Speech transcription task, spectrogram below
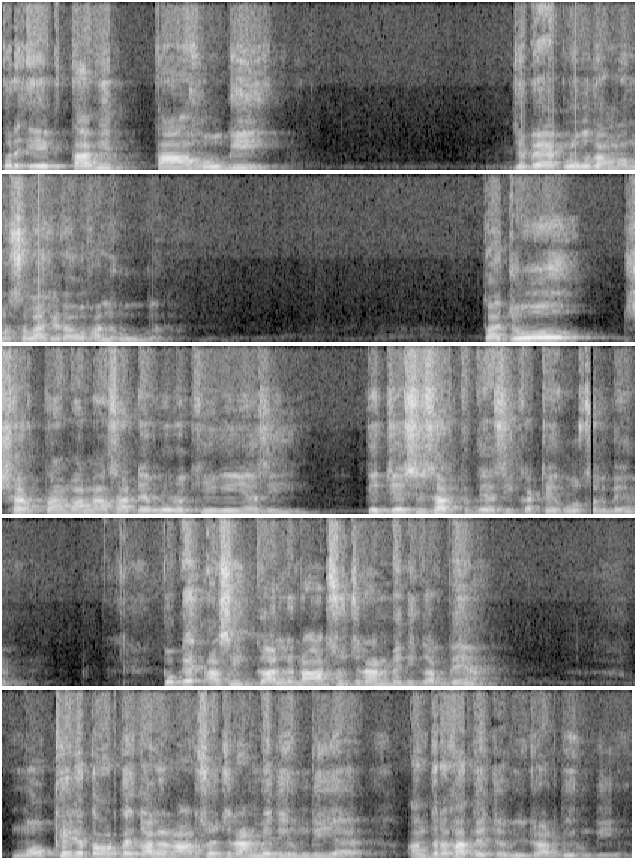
ਪਰ ਏਕਤਾ ਵੀ ਤਾਂ ਹੋਊਗੀ ਜੇ ਬੈਕਲੌਗ ਦਾ ਮਸਲਾ ਜਿਹੜਾ ਉਹ ਹੱਲ ਹੋਊਗਾ। ਤਾਂ ਜੋ ਸ਼ਰਤਾਂ ਬਾਨਾ ਸਾਡੇ ਵੱਲੋਂ ਰੱਖੀਆਂ ਗਈਆਂ ਸੀ ਕਿ ਜਿਸ ਸ਼ਰਤ ਤੇ ਅਸੀਂ ਇਕੱਠੇ ਹੋ ਸਕਦੇ ਹਾਂ। ਕਿਉਂਕਿ ਅਸੀਂ ਗੱਲ 994 ਦੀ ਕਰਦੇ ਹਾਂ। ਮੌਖਿਕ ਤੌਰ ਤੇ ਗੱਲ 994 ਦੀ ਹੁੰਦੀ ਹੈ, ਅੰਦਰ ਖਾਤੇ 24 ਠਾੜ ਦੀ ਹੁੰਦੀ ਹੈ।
